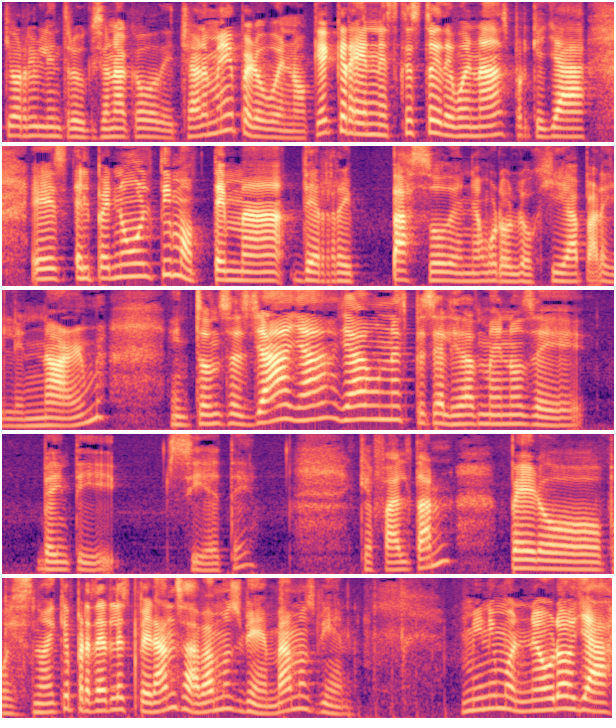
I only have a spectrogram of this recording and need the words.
qué horrible introducción acabo de echarme, pero bueno, ¿qué creen? Es que estoy de buenas porque ya es el penúltimo tema de repaso de neurología para el ENARM. Entonces ya, ya, ya una especialidad menos de 27 que faltan, pero pues no hay que perder la esperanza, vamos bien, vamos bien. Mínimo en neuro ya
